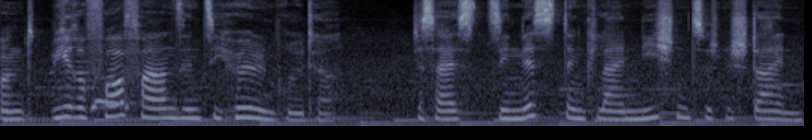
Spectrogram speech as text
Und wie ihre Vorfahren sind sie Höhlenbrüter. Das heißt, sie nisten in kleinen Nischen zwischen Steinen.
